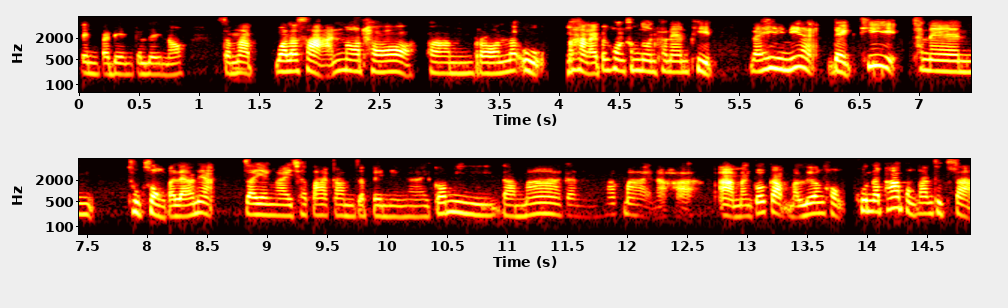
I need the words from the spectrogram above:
เป็นประเด็นกันเลยเนาะสำหรับวารสารมทความร้อนระอุ มหาลัยเป็นคนคำนวณคะแนนผิด และทีนี้เนี่ยเด็กที่คะแนนถูกส่งไปแล้วเนี่ยจะยังไงชะตากรรมจะเป็นยังไง ก็มีดราม่ากันมากมายนะคะ อ่ามันก็กลับมาเรื่องของคุณภาพของการศึกษา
